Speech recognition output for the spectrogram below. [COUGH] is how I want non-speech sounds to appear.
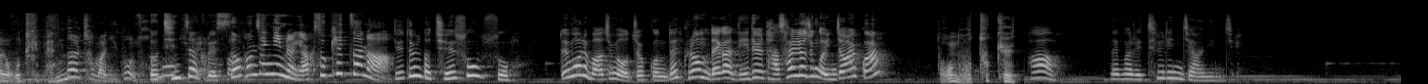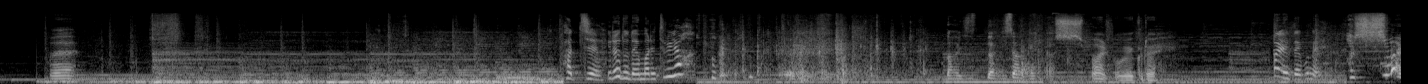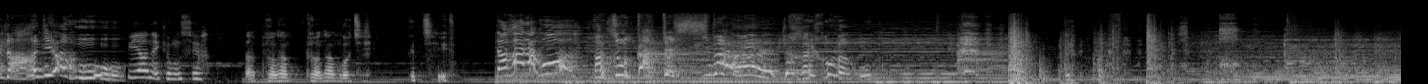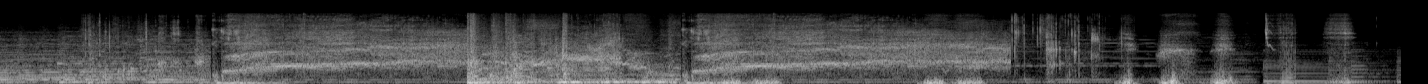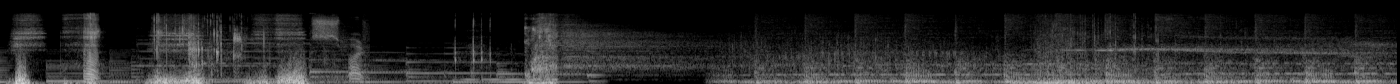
아니 어떻게 맨날 참아 이건 너 진짜 그랬어? 선생님이랑 약속했잖아. 니들 다 재수 없어. 내 말이 맞으면 어쩔 건데? 그럼 내가 니들 다 살려준 거 인정할 거야? 넌 어떻게 봐. 내 말이 틀린지 아닌지. 왜? 봤지? 이래도 내 말이 틀려? [LAUGHS] 나, 이- 나 이상해 야 씨발 너 왜 그래 빨리 내보내. 아 씨발 나 아니라고 미안해 경수야. 나 변한 변한 거지 그치? 나가라고! 아 좀 닥쳐 씨발 나갈 거라고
